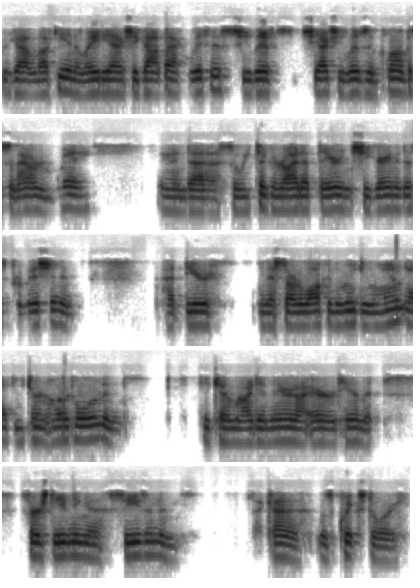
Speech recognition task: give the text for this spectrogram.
we got lucky and the lady actually got back with us. She lives, she actually lives in Columbus, an hour away. And uh, so we took a ride up there, and she granted us permission. And that deer, you know, started walking the ridge around after we turned hard hardhorn, and he came right in there, and I arrowed him at first evening of season, and that kind of was a quick story.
